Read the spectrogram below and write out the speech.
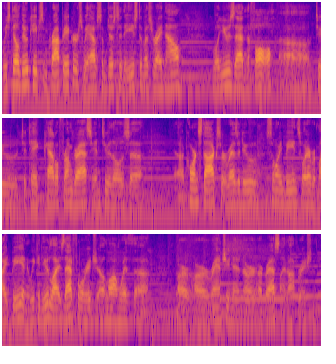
We still do keep some crop acres. We have some just to the east of us right now. We'll use that in the fall uh, to, to take cattle from grass into those uh, uh, corn stalks or residue soybeans, whatever it might be, and we can utilize that forage along with our, our ranching and our, our grassland operations.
